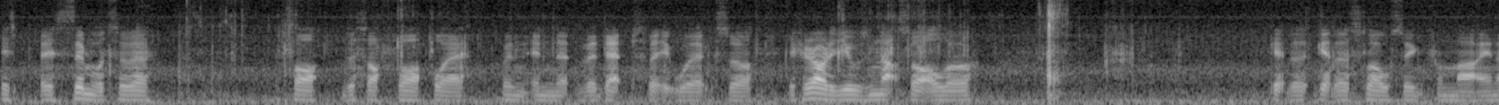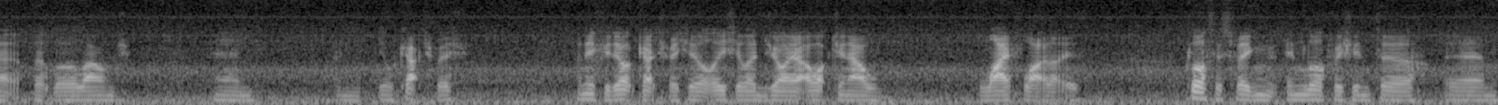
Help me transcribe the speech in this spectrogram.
is, is similar to the for the soft four play in, in the, the depths that it works. So if you're already using that sort of low, get the get the slow sink from Martin at, at Lure Lounge, um, and you'll catch fish. And if you don't catch fish, at least you'll enjoy it watching how lifelike that is. Closest thing in low fishing to um,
